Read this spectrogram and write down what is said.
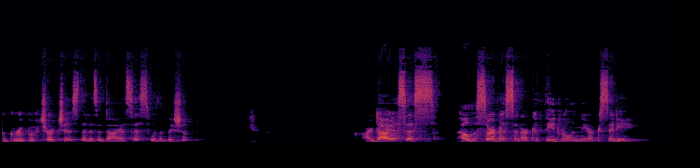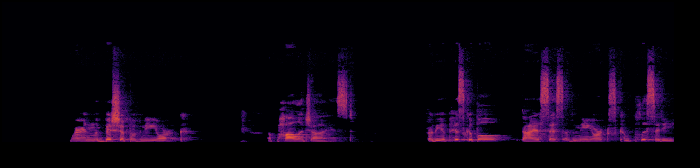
a group of churches that is a diocese with a bishop. Our diocese held a service in our cathedral in New York City, wherein the Bishop of New York apologized for the Episcopal Diocese of New York's complicity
